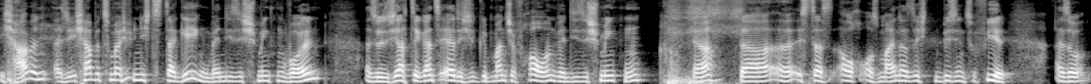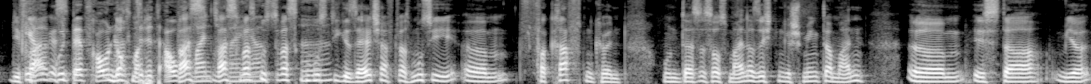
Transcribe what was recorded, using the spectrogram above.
ich habe, also ich habe zum Beispiel nichts dagegen, wenn die sich schminken wollen. Also ich dir ganz ehrlich, es gibt manche Frauen, wenn die sich schminken, ja, da äh, ist das auch aus meiner Sicht ein bisschen zu viel. Also die Ja, Frage gut, ist, bei Frauen hast du nochmal, das auch was, manchmal, was, was, ja. Mhm. muss, was muss die Gesellschaft, was muss sie ähm, verkraften können? Und das ist aus meiner Sicht ein geschminkter Mann, ähm, ist da mir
